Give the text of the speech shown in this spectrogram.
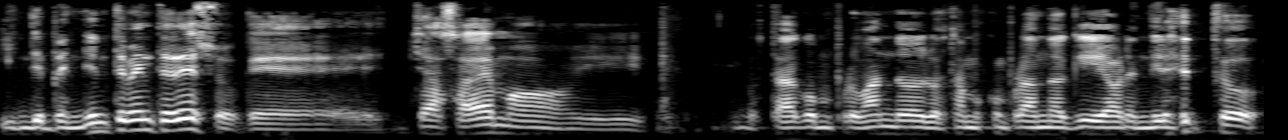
Independientemente de eso, que ya sabemos y lo está comprobando, lo estamos comprobando aquí ahora en directo,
